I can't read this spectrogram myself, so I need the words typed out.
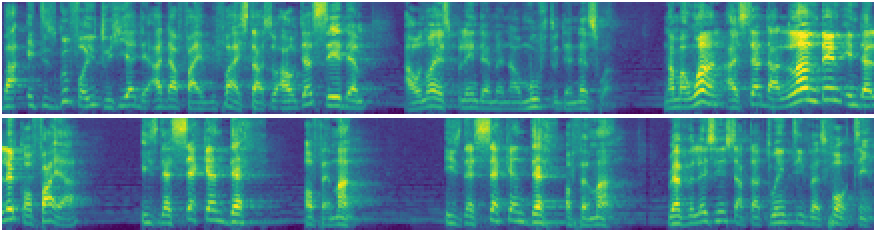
But it is good for you to hear the other five before I start. So I'll just say them. I will not explain them and I'll move to the next one. Number one, I said that landing in the lake of fire is the second death of a man. Is the second death of a man. Revelation chapter 20, verse 14.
